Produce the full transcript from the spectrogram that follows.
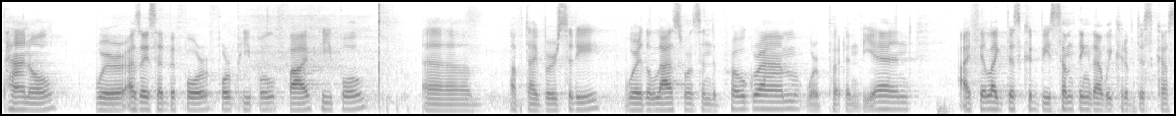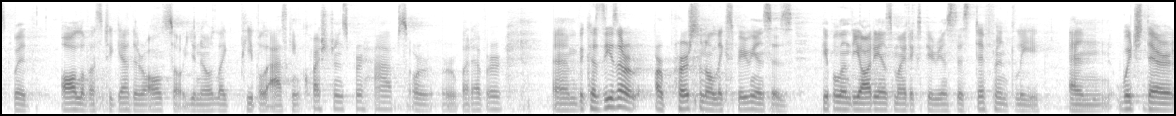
panel, where, as I said before, four people, five people um, of diversity, where the last ones in the program were put in the end. I feel like this could be something that we could have discussed with all of us together also, you know, like people asking questions perhaps or, or whatever. Um, because these are our personal experiences. People in the audience might experience this differently, and which they're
